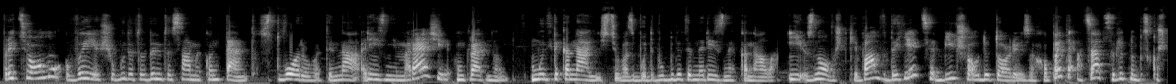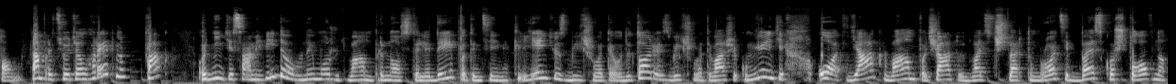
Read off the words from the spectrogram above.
при цьому ви, якщо будете один той самий контент створювати на різні мережі, конкретно мультиканальність у вас буде, ви будете на різних каналах, і знову ж таки вам вдається більшу аудиторію захопити, а це абсолютно безкоштовно. Там працюють алгоритми, так. Одні ті самі відео вони можуть вам приносити людей, потенційних клієнтів, збільшувати аудиторію, збільшувати ваші ком'юніті. От як вам почати у 24-му році безкоштовно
